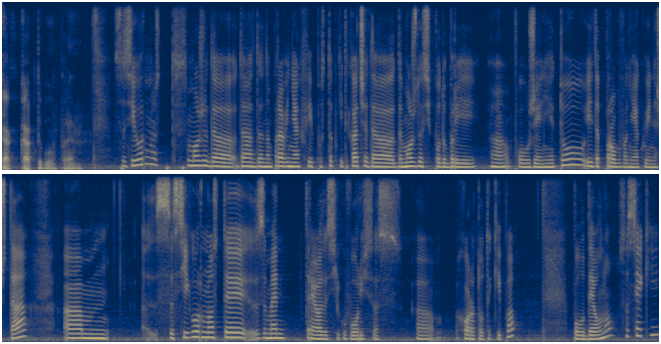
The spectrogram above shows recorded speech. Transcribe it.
как, как да го правим? Със сигурност може да, да, да направи някакви постъпки, така че да, да може да си подобри а, положението и да пробва някои неща. Ам, със сигурност е, за мен трябва да си говори с а, хората от екипа, по-отделно с всеки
